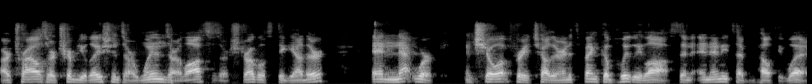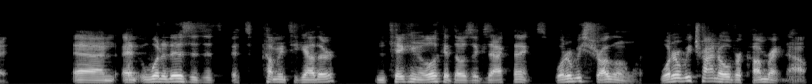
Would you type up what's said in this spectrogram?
our trials, our tribulations, our wins, our losses, our struggles together and network and show up for each other. And it's been completely lost in, in any type of healthy way. And, and what it is, is it's, it's coming together and taking a look at those exact things. What are we struggling with? What are we trying to overcome right now?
